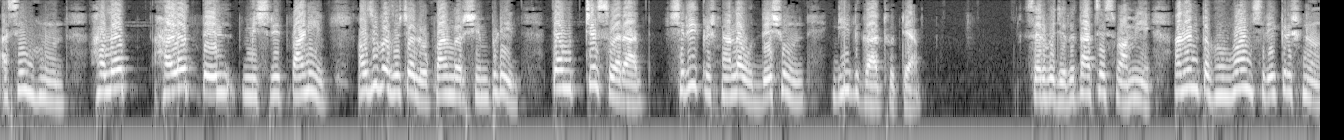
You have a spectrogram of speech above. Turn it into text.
असे म्हणून हळद हळद तेल मिश्रित पाणी आजूबाजूच्या लोकांवर शिंपडीत त्या उच्च स्वरात श्रीकृष्णाला उद्देशून गीत गात होत्या. सर्व जगताचे स्वामी अनंत भगवान श्रीकृष्ण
